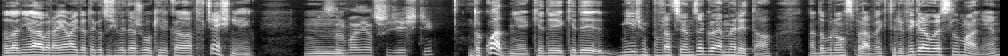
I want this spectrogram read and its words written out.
do Daniela Bryana i do tego, co się wydarzyło kilka lat wcześniej. Mm, WrestleMania 30. dokładnie, kiedy, kiedy mieliśmy powracającego emeryta na dobrą sprawę, który wygrał WrestleManię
